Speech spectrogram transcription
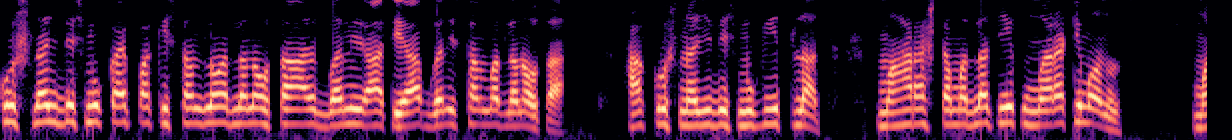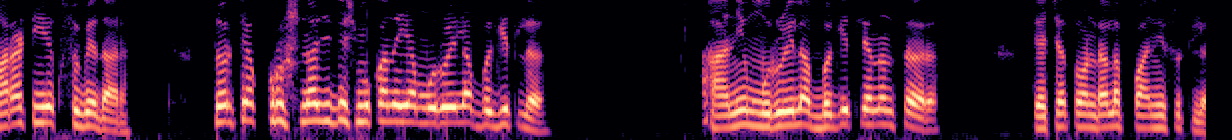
कृष्णाजी देशमुख काय पाकिस्तानमधला नव्हता अफगाणी अफगाणिस्तानमधला नव्हता. हा कृष्णाजी देशमुख इथलाच महाराष्ट्रामधलाच एक मराठी माणूस मराठी एक सुभेदार. तर त्या कृष्णाजी देशमुखानं या मुरळीला बघितलं आणि मुरळीला बघितल्यानंतर त्याच्या तोंडाला पाणी सुटलं.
